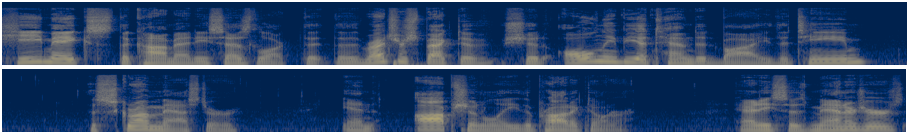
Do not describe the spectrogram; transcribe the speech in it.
he makes the comment he says look the, the retrospective should only be attended by the team the scrum master and optionally the product owner And he says, managers,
